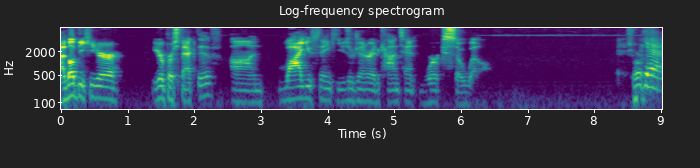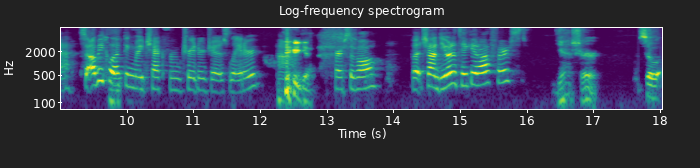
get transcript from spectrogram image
I'd love to hear your perspective on why you think user generated content works so well. Sure. Yeah. So I'll be collecting my check from Trader Joe's later. Um, there you go. First of all. But Sean, do you want to take it off first? Yeah, sure. So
